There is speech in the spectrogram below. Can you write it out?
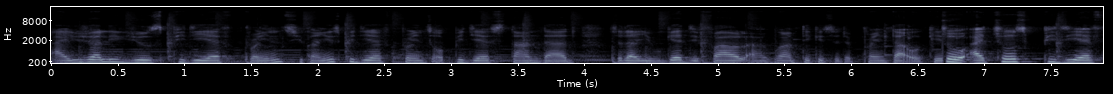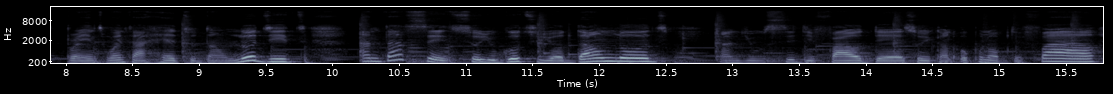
I usually use pdf print. You can use pdf print or pdf standard so that you get the file and go and take it to the printer okay? So i chose pdf print went ahead to download it and that's it. So you go to your downloads and you see the file there. So you can open up the file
